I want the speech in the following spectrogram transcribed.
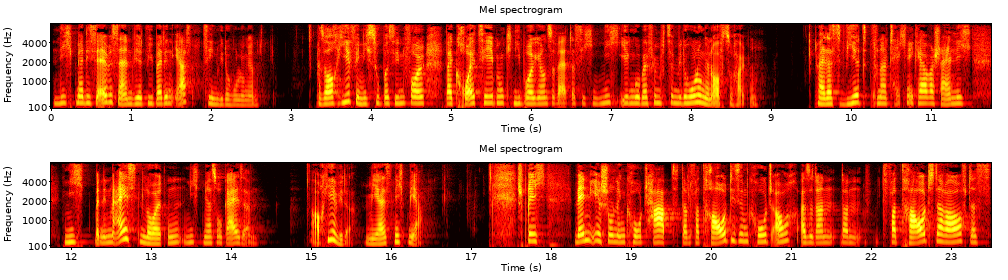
nicht mehr dieselbe sein wird wie bei den ersten 10 Wiederholungen. Also auch hier finde ich super sinnvoll, bei Kreuzheben, Kniebeuge und so weiter, sich nicht irgendwo bei 15 Wiederholungen aufzuhalten. Weil das wird von der Technik her wahrscheinlich nicht, bei den meisten Leuten nicht mehr so geil sein. Auch hier wieder. Mehr ist nicht mehr. Sprich, wenn ihr schon einen Coach habt, dann vertraut diesem Coach auch. Also dann, dann vertraut darauf, dass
